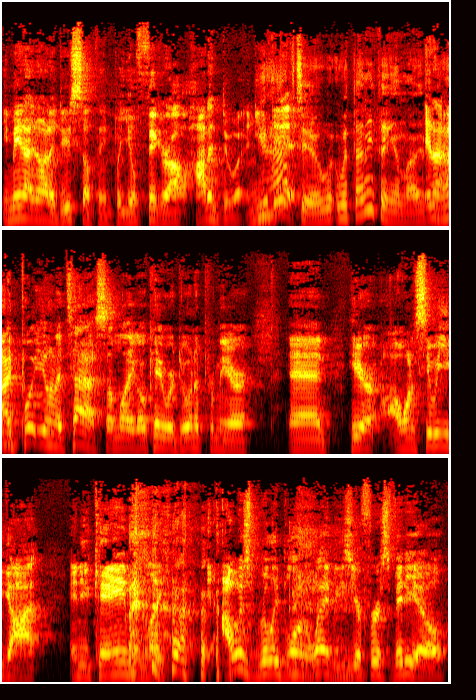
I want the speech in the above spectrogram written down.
you may not know how to do something, but you'll figure out how to do it, and you, You have to with anything in life. And you know? I, I put you on a test. I'm like, okay, we're doing a premiere, and here I want to see what you got. And you came, and like, I was really blown away because your first video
